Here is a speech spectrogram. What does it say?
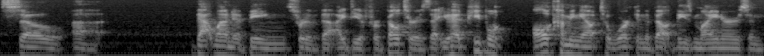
So uh, that wound up being sort of the idea for Belter is that you had people all coming out to work in the belt, these miners and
